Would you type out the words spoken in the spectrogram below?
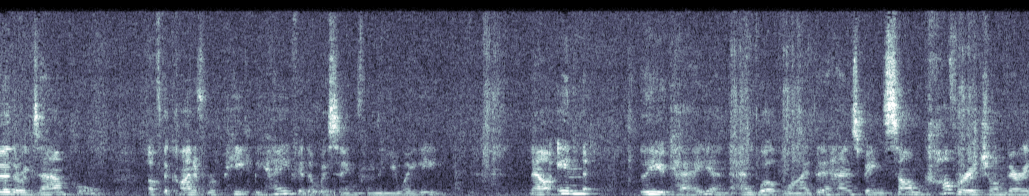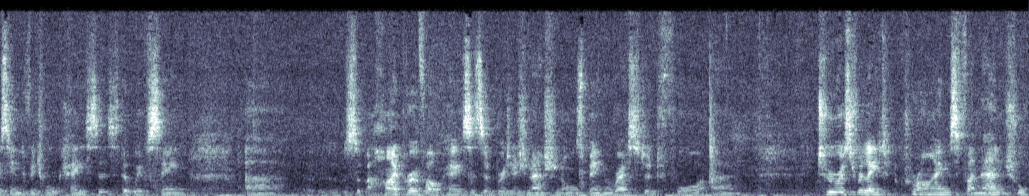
further example of the kind of repeat behaviour that we're seeing from the UAE. Now, in the UK and, and worldwide, there has been some coverage on various individual cases that we've seen, uh, high-profile cases of British nationals being arrested for uh, tourist-related crimes, financial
